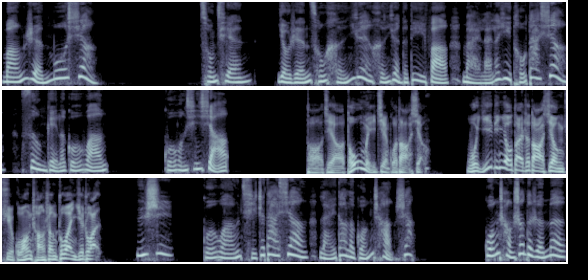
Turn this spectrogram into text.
盲人摸象。从前，有人从很远很远的地方买来了一头大象，送给了国王。国王心想：大家都没见过大象，我一定要带着大象去广场上转一转。于是，国王骑着大象来到了广场上。广场上的人们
